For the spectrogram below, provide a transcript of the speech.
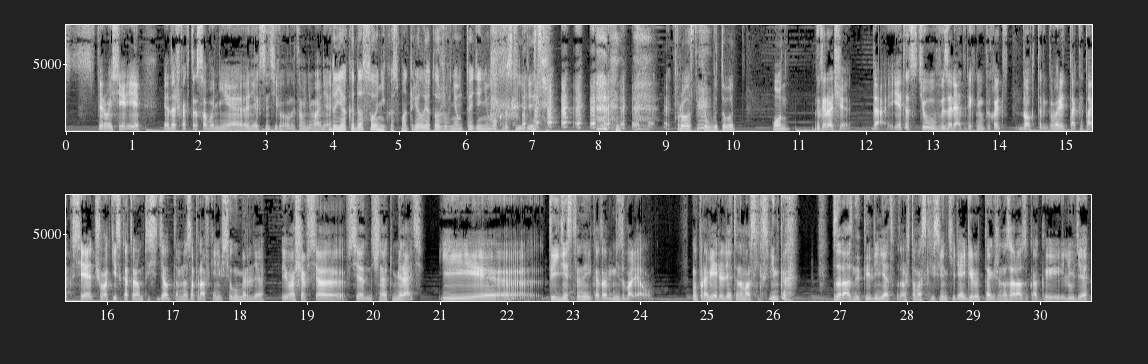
первой серии я даже как-то особо не, не акцентировал на этом внимание. Да я когда Соника смотрел, я тоже в нем Тедди не мог разглядеть. Просто как будто вот он. Ну, короче, да, и этот Стю в изоляторе, к нему приходит доктор, говорит так и так, все чуваки, с которыми ты сидел там на заправке, они все умерли, и вообще все, все начинают умирать, и э, ты единственный, который не заболел. Мы проверили это на морских свинках, заразный ты или нет, потому что морские свинки реагируют так же на заразу, как и люди.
